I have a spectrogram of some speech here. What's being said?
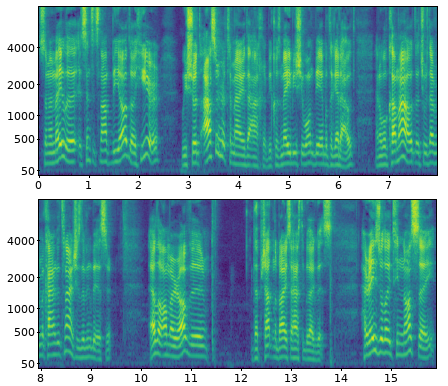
So Memele, since it's not biyada here, we should ask her to marry the Acher because maybe she won't be able to get out, and it will come out that she was never Mekayim the tonight. She's living Be'isr. Ella Amar Rav, the Pshat in the Brisa has to be like this. Harezuloi tinase,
